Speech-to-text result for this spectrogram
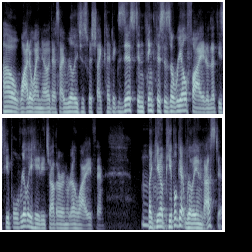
oh, why do I know this? I really just wish I could exist and think this is a real fight or that these people really hate each other in real life. And Like, you know, Mhm. people get really invested.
